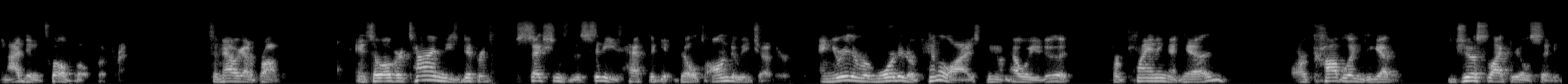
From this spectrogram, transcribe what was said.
and I did a 12 volt footprint. So now we got a problem. And so over time, these different sections of the cities have to get built onto each other. And you're either rewarded or penalized, depending on how well you do it, for planning ahead or cobbling together just like real cities.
